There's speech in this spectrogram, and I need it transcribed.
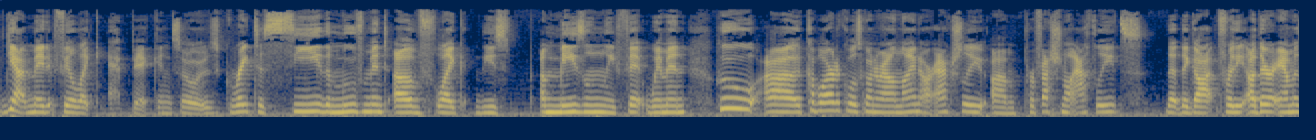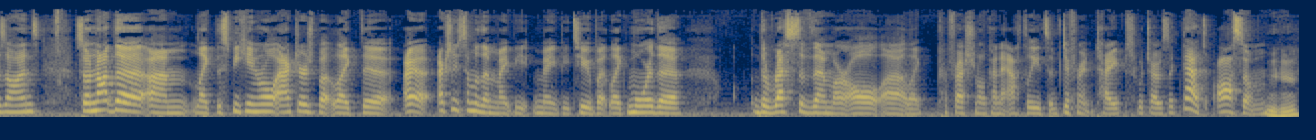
yeah, it made it feel like epic. And so it was great to see the movement of like these amazingly fit women who uh, a couple articles going around online are actually um, professional athletes that they got for the other Amazons. So not the um, like the speaking role actors, but like the I, actually some of them might be might be too, but like more the the rest of them are all uh, like professional kind of athletes of different types, which I was like, that's awesome.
